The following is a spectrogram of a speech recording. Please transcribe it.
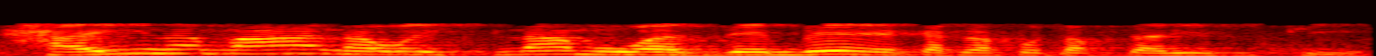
haina maana waislamu wazembee katika kutafuta riziki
